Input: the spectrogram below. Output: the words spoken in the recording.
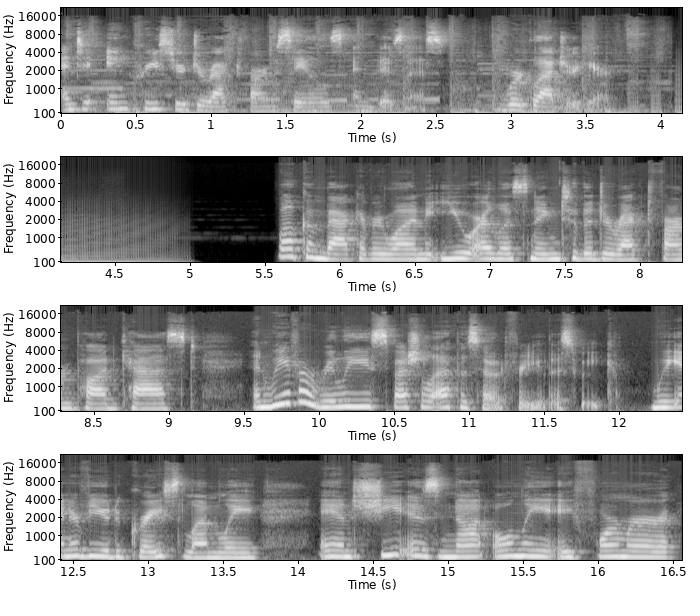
and to increase your direct farm sales and business. We're glad you're here. Welcome back, everyone. You are listening to the Direct Farm Podcast, and we have a really special episode for you this week. We interviewed Grace Lemley, and she is not only a former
